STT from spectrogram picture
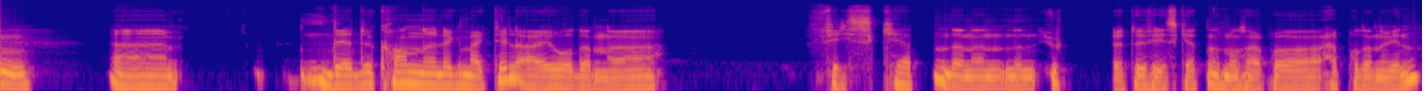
Mm. Eh, det du kan legge merke til, er jo denne friskheten, denne, den urtete friskheten som også er på, er på denne vinen.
